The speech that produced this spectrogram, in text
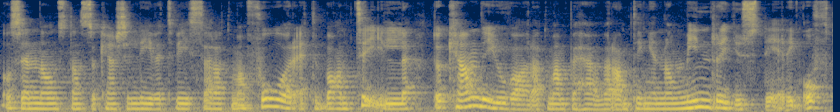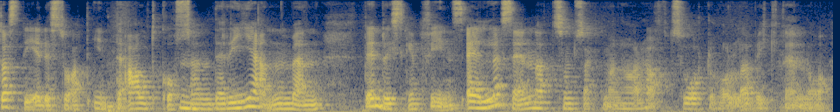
och sen någonstans så kanske livet visar att man får ett barn till, då kan det ju vara att man behöver antingen någon mindre justering. Oftast är det så att inte allt går mm. sönder igen, men den risken finns. Eller sen att som sagt man har haft svårt att hålla vikten och,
